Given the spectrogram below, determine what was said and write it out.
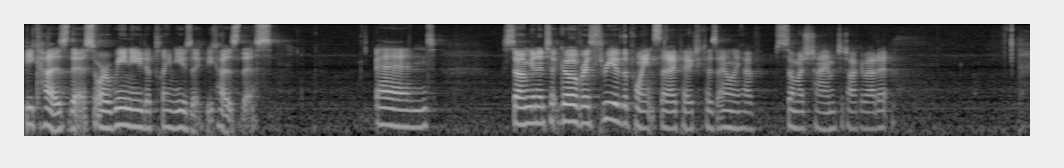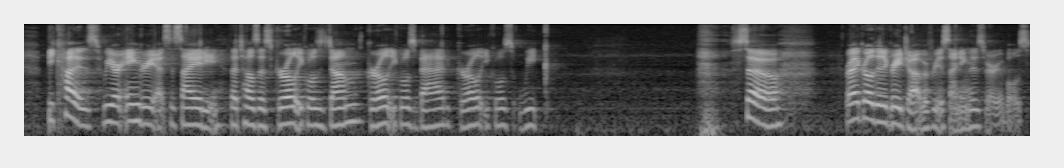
because this, or we need to play music because this. And so I'm going to go over three of the points that I picked because I only have so much time to talk about it. Because we are angry at society that tells us girl equals dumb, girl equals bad, girl equals weak. So Riot Grrrl did a great job of reassigning those variables.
